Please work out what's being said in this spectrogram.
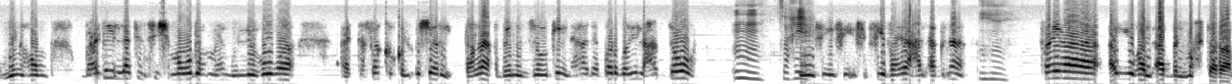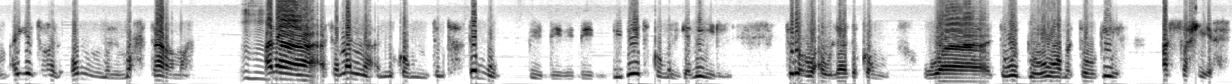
ومنهم. وبعدين لا تنسيش موضوع مهم اللي هو التفكك الأسري طلاق بين الزوجين. هذا برضه يلعب دور. في صحيح. في في في ضياع الأبناء. مهم. فيا أيها الأب المحترم أيتها الأم المحترمة مهم. أنا أتمنى أنكم تهتموا ببيتكم الجميل ترعوا أولادكم. وتوجهوهم التوجيه الصحيح.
